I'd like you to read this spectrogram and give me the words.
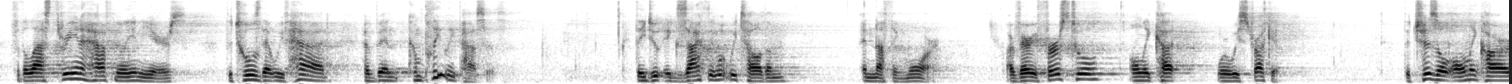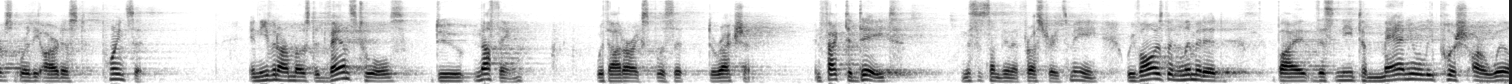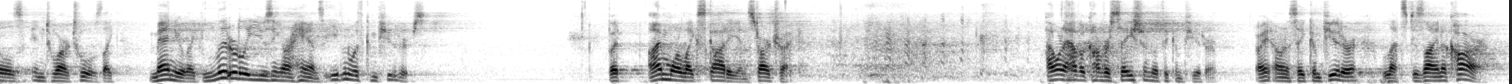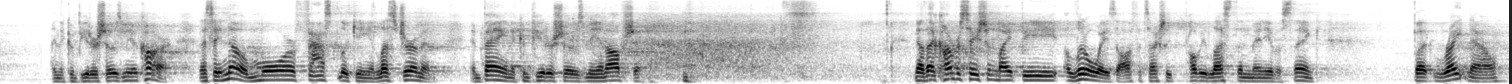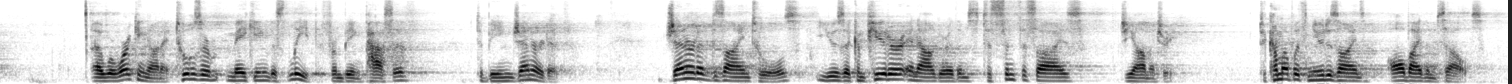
for the last three and a half million years, the tools that we've had have been completely passive. They do exactly what we tell them and nothing more. Our very first tool only cut where we struck it. The chisel only carves where the artist points it. And even our most advanced tools do nothing without our explicit direction. In fact, to date, and this is something that frustrates me, we've always been limited by this need to manually push our wills into our tools, like manual, like literally using our hands, even with computers. But I'm more like Scotty in Star Trek. I want to have a conversation with the computer, right? I want to say, computer, let's design a car. And the computer shows me a car. And I say, no, more fast looking and less German. And bang, the computer shows me an option. Now, that conversation might be a little ways off. It's actually probably less than many of us think. But right now, uh, we're working on it. Tools are making this leap from being passive to being generative. Generative design tools use a computer and algorithms to synthesize geometry, to come up with new designs all by themselves.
